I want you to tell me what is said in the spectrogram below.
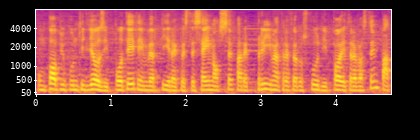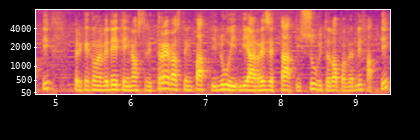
un po' più puntigliosi potete invertire queste 6 mosse, fare prima tre ferroscudi, poi tre vasto impatti, perché come vedete i nostri tre vasto impatti lui li ha resettati subito dopo averli fatti,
